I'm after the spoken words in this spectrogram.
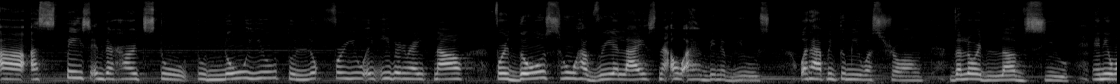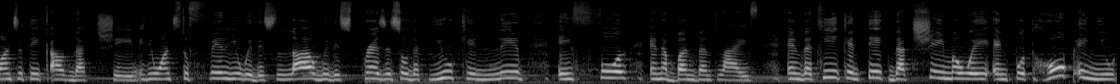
uh, a space in their hearts to, to know you, to look for you, and even right now, for those who have realized na, oh, I have been abused. What happened to me was wrong. The Lord loves you, and He wants to take out that shame, and He wants to fill you with His love, with His presence, so that you can live a full and abundant life, and that He can take that shame away and put hope in you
